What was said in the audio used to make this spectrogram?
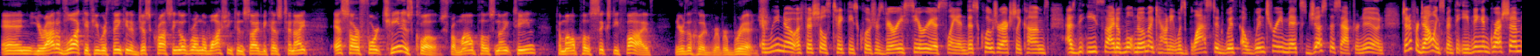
And you're out of luck if you were thinking of just crossing over on the Washington side because tonight SR 14 is closed from milepost 19 to milepost 65 near the Hood River Bridge. And we know officials take these closures very seriously, and this closure actually comes as the east side of Multnomah County was blasted with a wintry mix just this afternoon. Jennifer Dowling spent the evening in Gresham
